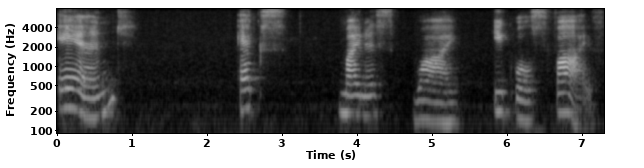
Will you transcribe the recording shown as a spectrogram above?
and x minus y equals 5.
